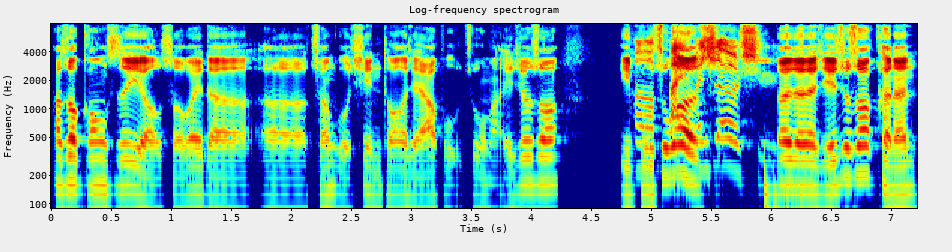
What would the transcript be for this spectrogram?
他说公司有所谓的呃存股信托，而且要补助嘛，也就是说以补助二十，对对对，也就是说可能。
